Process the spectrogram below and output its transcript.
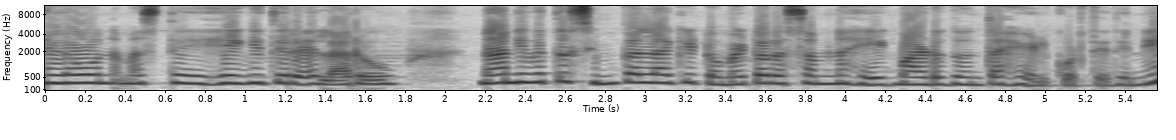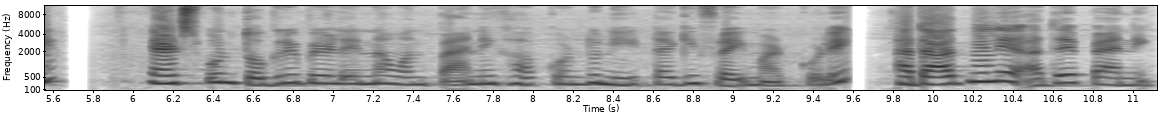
ಹಲೋ, ನಮಸ್ತೆ. ಹೇಗಿದ್ದೀರಾ ಎಲ್ಲರೂ? ನಾನಿವತ್ತು ಸಿಂಪಲ್ಲಾಗಿ ಟೊಮೆಟೊ ರಸಮ್ನ ಹೇಗೆ ಮಾಡೋದು ಅಂತ ಹೇಳ್ಕೊಡ್ತಿದ್ದೀನಿ. ಎರಡು ಸ್ಪೂನ್ ತೊಗರಿಬೇಳೆನ ಒಂದು ಪ್ಯಾನಿಗೆ ಹಾಕ್ಕೊಂಡು ನೀಟಾಗಿ ಫ್ರೈ ಮಾಡ್ಕೊಳ್ಳಿ. ಅದಾದಮೇಲೆ ಅದೇ ಪ್ಯಾನಿಗೆ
